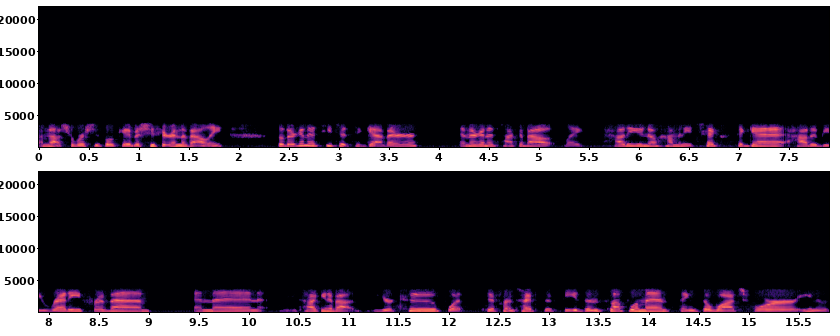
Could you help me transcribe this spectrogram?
I'm not sure where she's located, but she's here in the Valley. So they're going to teach it together, and they're going to talk about like how do you know how many chicks to get, how to be ready for them, and then talking about your coop, what different types of feeds and supplements, things to watch for, you know,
